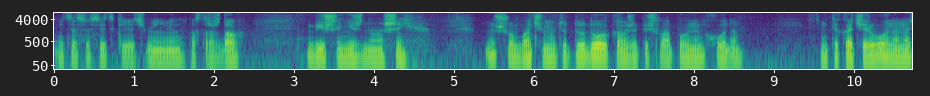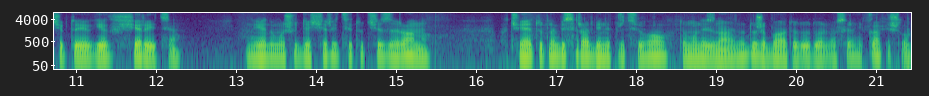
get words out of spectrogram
І це сусідський ячмінь, він постраждав більше, ніж наший. Ну що, бачимо, тут дудолка вже пішла повним ходом. І така червона, начебто як, як щириця. Ну я думаю, що для щириці тут ще зарано. Хоча я тут на Бісарабі не працював, тому не знаю. Ну дуже багато додольного сирника пішло.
